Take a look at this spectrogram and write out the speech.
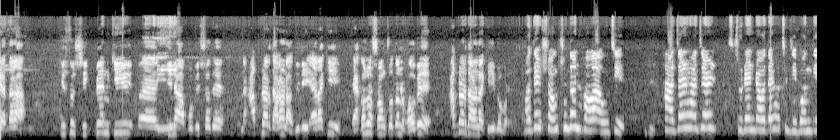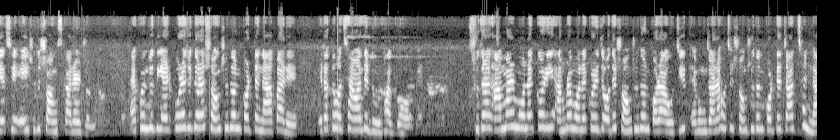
নেতারা কিছু শিখবেন কি কিনা ভবিষ্যতে? মানে আপনার ধারণা যদি এরা কি এখনও সংশোধন হবে আপনার ধারণা কি ব্যাপারে ওদের সংশোধন হওয়া উচিত। হাজার হাজার স্টুডেন্টরা ওদের হচ্ছে জীবন দিয়েছে এই শুধু সংস্কারের জন্য। এখন যদি এরপরে যদি ওরা সংশোধন করতে না পারে এটা তো হচ্ছে আমাদের দুর্ভাগ্য হবে। সুতরাং আমার মনে করি আমরা মনে করি যে ওদের সংশোধন করা উচিত এবং যারা হচ্ছে সংশোধন করতে চাচ্ছেন না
